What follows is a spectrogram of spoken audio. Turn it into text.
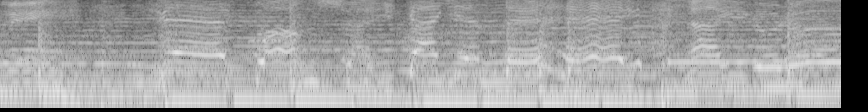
美，光晒干眼泪，那一个人。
